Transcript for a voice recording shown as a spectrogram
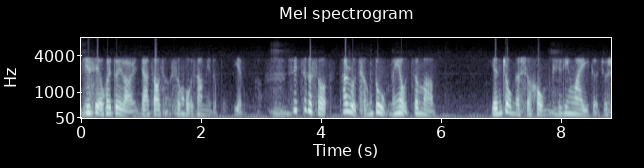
其实也会对老人家造成生活上面的不便。所以这个时候，他如果程度没有这么严重的时候，我们可以另外一个就是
